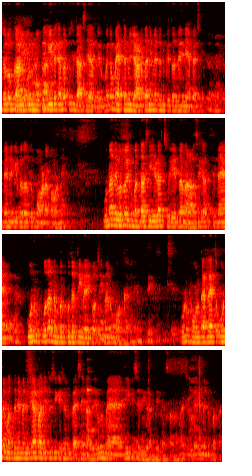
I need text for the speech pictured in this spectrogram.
ਚਲੋ ਗੱਲ ਗੁੱਲ ਮੁੱਕ ਗਈ ਤਾਂ ਕਹਿੰਦਾ ਤੁਸੀਂ 10000 ਦਿਓ। ਮੈਂ ਕਿਹਾ ਮੈਂ ਤੈਨੂੰ ਜਾਣਦਾ ਨਹੀਂ ਮੈਂ ਤੈਨੂੰ ਕਿੱਦਾਂ ਦੇ ਦਿਆਂ ਪੈਸੇ? ਮੈਨੂੰ ਕੀ ਪਤਾ ਤੂੰ ਕੌਣ ਆ ਕੌਣ ਨਹੀਂ। ਉਹਨਾਂ ਦੇ ਵੱਲੋਂ ਇੱਕ ਬੰਦਾ ਸੀ ਜਿਹੜਾ ਸਵੇਰ ਦਾ ਨਾਲ ਸੀਗਾ ਤੇ ਮੈਂ ਉਹਨੂੰ ਉਹਦਾ ਨੰਬਰ ਕੁਦਰਤੀ ਮੇਰੇ ਕੋਲ ਸੀ ਮੈਂ ਉਹਨੂੰ ਫੋਨ ਕਰ ਲਿਆ। ਉਹਨੂੰ ਫੋਨ ਕਰ ਲਿਆ ਤਾਂ ਉਹਨੇ ਬੰਦੇ ਨੇ ਮੈਨੂੰ ਕਿਹਾ ਭਾਜੀ ਤੁਸੀਂ ਕਿਸੇ ਨੂੰ ਪੈਸੇ ਨਾ ਦਿਓ ਵੀ ਮੈਂ ਨਹੀਂ ਕਿਸੇ ਦੀ ਗਾਰੰਟੀ ਲੈ ਸਕਦਾ। ਮੈਂ ਠੀਕ ਹੈ ਜੀ ਮੈਨੂੰ ਪਤਾ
